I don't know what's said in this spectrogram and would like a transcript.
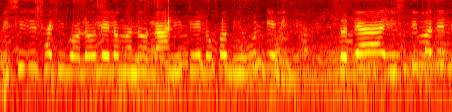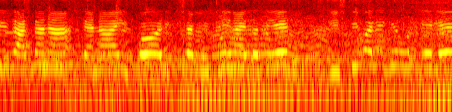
पी सी जीसाठी बोलवलेलं मनोरला आणि ते लोक घेऊन गेले. तर त्या इष्टीमध्ये ते जाताना त्यांना इको रिक्षा भेटली नाही तर ते इष्टीमध्ये घेऊन गेले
